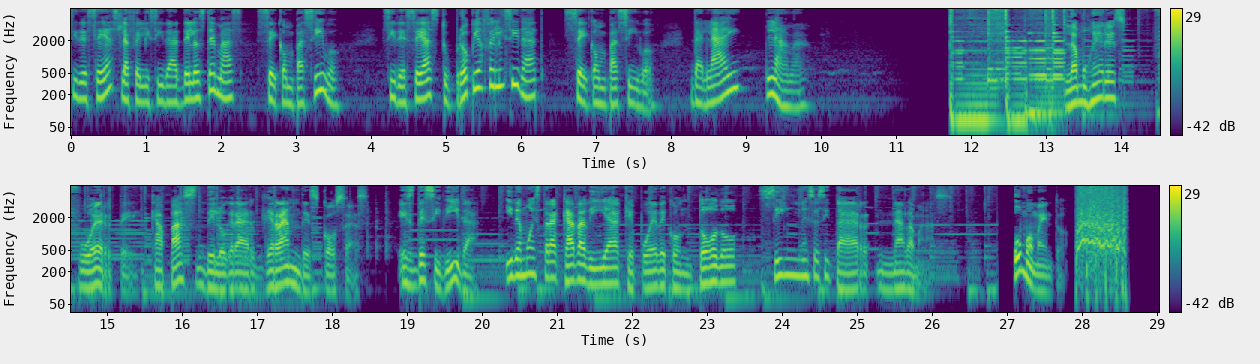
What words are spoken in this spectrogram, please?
Si deseas la felicidad de los demás, sé compasivo. Si deseas tu propia felicidad, sé compasivo. Dalai Lama. La mujer es fuerte, capaz de lograr grandes cosas. Es decidida y demuestra cada día que puede con todo sin necesitar nada más. Un momento.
